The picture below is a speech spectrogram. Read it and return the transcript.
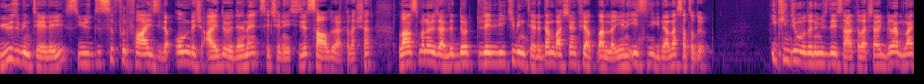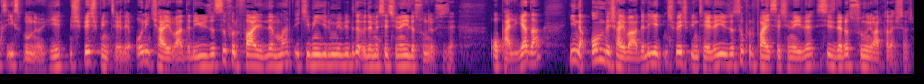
100.000 TL'yi %0 faiz ile 15 ayda ödeme seçeneği size sağlıyor arkadaşlar. Lansmana özelde 452.000 TL'den başlayan fiyatlarla yeni Insignia'lar satılıyor. İkinci modelimizde ise arkadaşlar Grand Lux X bulunuyor. 75.000 TL 12 ay vadeli %0 faizle Mart 2021'de ödeme seçeneğiyle sunuyor size. Opel ya da yine 15 ay vadeli 75.000 TL %0 faiz seçeneğiyle sizlere sunuyor arkadaşlar.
